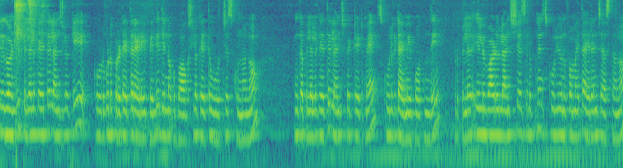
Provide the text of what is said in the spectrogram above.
ఇదిగోండి పిల్లలకైతే లంచ్లోకి కోడిగుడ్డు పొరట అయితే రెడీ అయిపోయింది. దీన్ని ఒక బాక్స్లోకి అయితే ఊడ్చేసుకున్నాను. ఇంకా పిల్లలకైతే లంచ్ పెట్టేయటమే స్కూల్కి టైం అయిపోతుంది. ఇప్పుడు పిల్లలు వీళ్ళు వాడు లంచ్ చేసేటప్పుడు నేను స్కూల్ యూనిఫామ్ అయితే ఐరన్ చేస్తాను.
